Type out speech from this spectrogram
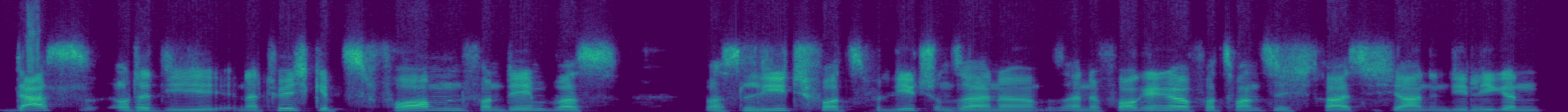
das oder die, natürlich gibt es Formen von dem, was, was Leach, vor, Leach und seine, seine Vorgänger vor 20, 30 Jahren in die Ligen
